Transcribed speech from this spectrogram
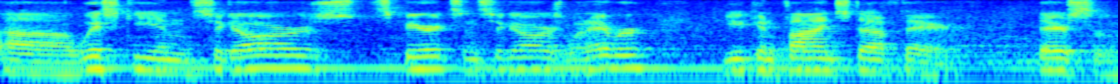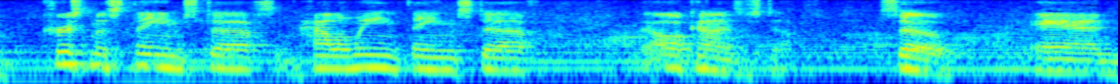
uh, whiskey and cigars, spirits and cigars, whatever, you can find stuff there. There's some Christmas themed stuff, some Halloween themed stuff, all kinds of stuff. So, and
